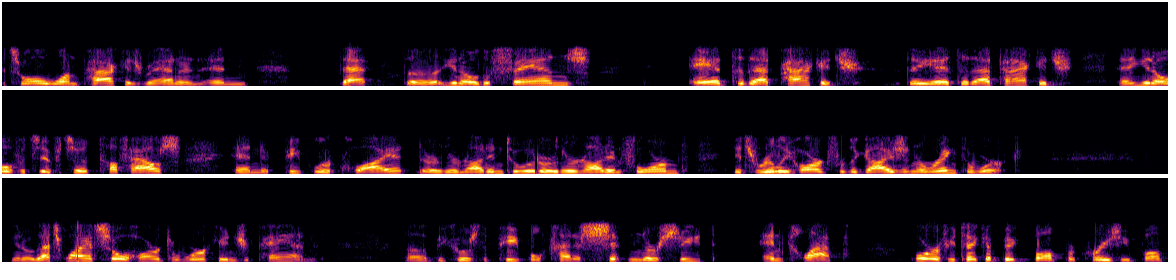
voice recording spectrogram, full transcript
it's all one package, man, and and that uh, you know the fans add to that package. They add to that package. And you know, if it's if it's a tough house and if people are quiet or they're not into it or they're not informed, it's really hard for the guys in the ring to work. You know, that's why it's so hard to work in Japan uh, because the people kind of sit in their seat and clap. Or if you take a big bump or crazy bump,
